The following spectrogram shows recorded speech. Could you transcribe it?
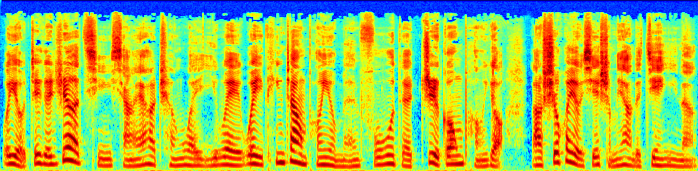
我有这个热情，想要成为一位为听障朋友们服务的志工朋友，老师会有些什么样的建议呢？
